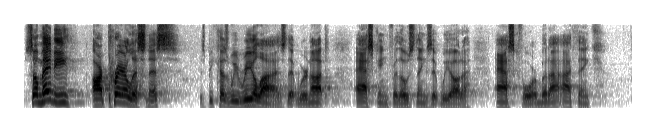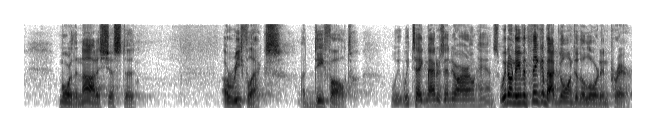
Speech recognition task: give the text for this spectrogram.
So maybe our prayerlessness is because we realize that we're not asking for those things that we ought to ask for, but I, I think more than not, it's just a, a reflex, a default we, we take matters into our own hands. We don't even think about going to the Lord in prayer.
